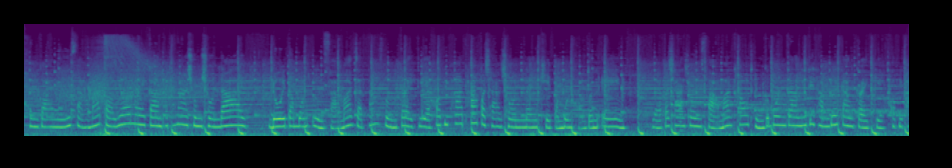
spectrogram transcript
โครงการนี้สามารถต่อยอดในการพัฒนาชุมชนได้ โดยตำบลอื่นสามารถจัดตั้งศูนย์ไกล่เกลี่ยข้อพิพาทภาคประชาชนในเขตตำบลของตนเอง และประชาชนสามารถเข้าถึงกระบวนการยุติธรรมด้วยการไกล่เกลี่ยข้อพิพ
